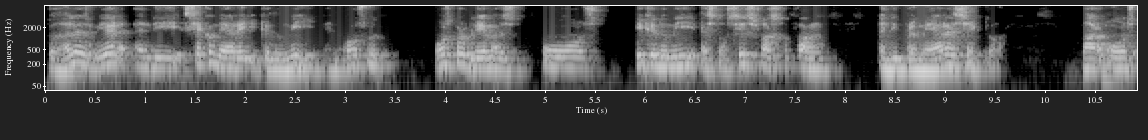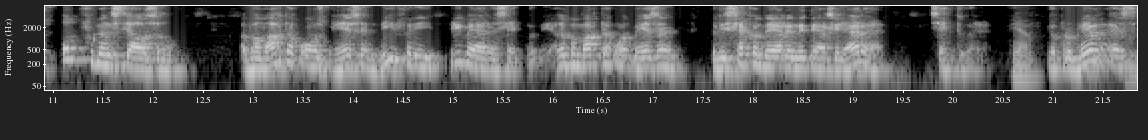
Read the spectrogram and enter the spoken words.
So hulle is meer in die sekondêre ekonomie en ons moet ons probleem is ons ekonomie is nog steeds vasgevang in die primêre sektor maar ons opvoedingsstelsel bemagtig ons mense nie vir die primêre sektor nie. Hulle bemagtig ons mense vir die sekondêre en die tersiêre sektore. Ja. Jou probleem is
